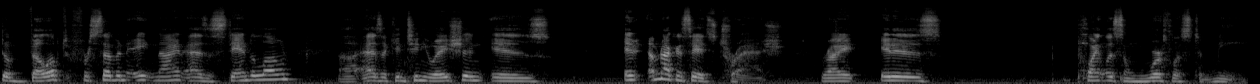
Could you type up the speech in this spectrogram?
developed for seven, eight, nine as a standalone, uh, as a continuation, is. It, I'm not going to say it's trash, right? It is pointless and worthless to me.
